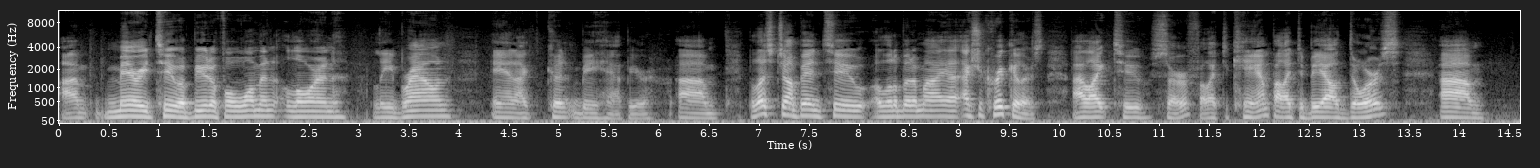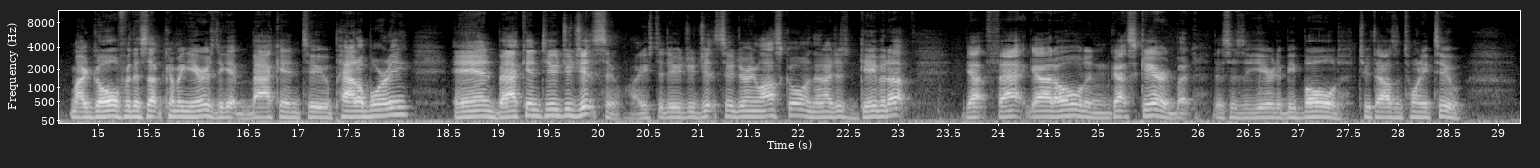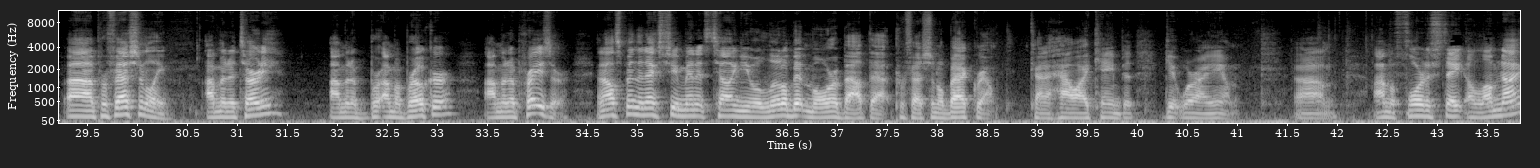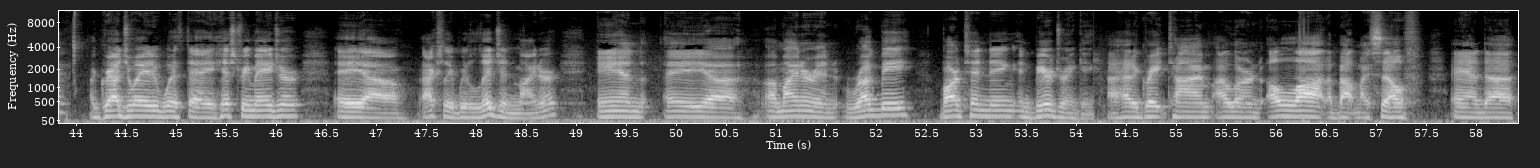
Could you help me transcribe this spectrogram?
I'm married to a beautiful woman, Lauren Lee Brown, and I couldn't be happier. Um, but let's jump into a little bit of my uh, extracurriculars. I like to surf, I like to camp, I like to be outdoors. Um, my goal for this upcoming year is to get back into paddleboarding and back into jujitsu. I used to do jujitsu during law school and then I just gave it up. Got fat, got old, and got scared, but this is a year to be bold 2022. Uh, professionally, I'm an attorney, I'm, an, I'm a broker, I'm an appraiser. And I'll spend the next few minutes telling you a little bit more about that professional background, kind of how I came to get where I am. Um, I'm a Florida State alumni. I graduated with a history major, a uh, actually religion minor, and a, uh, a minor in rugby, bartending, and beer drinking. I had a great time. I learned a lot about myself and uh,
